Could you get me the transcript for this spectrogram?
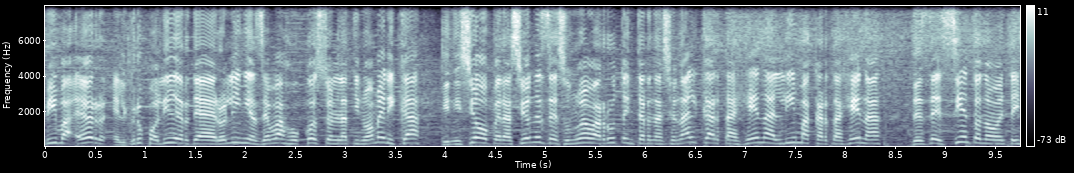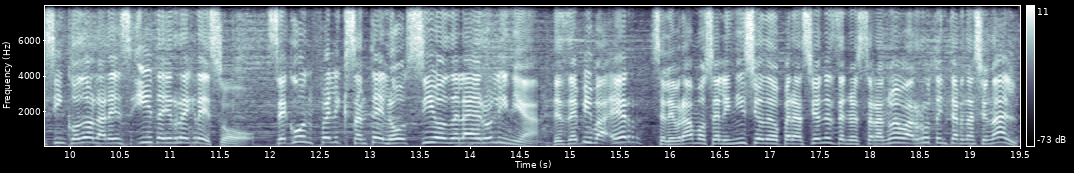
Viva Air, el grupo líder de aerolíneas de bajo costo en Latinoamérica, inició operaciones de su nueva ruta internacional Cartagena-Lima-Cartagena desde 195 dólares ida y regreso. Según Félix Santelo, CEO de la aerolínea, desde Viva Air celebramos el inicio de operaciones de nuestra nueva ruta internacional,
